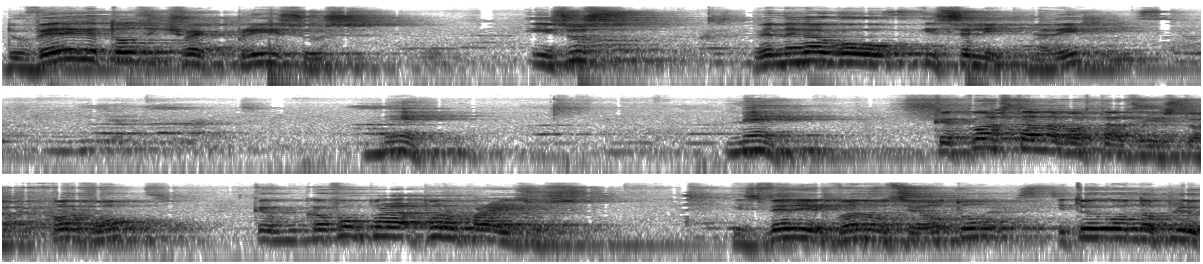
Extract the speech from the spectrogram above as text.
Доведе го този човек при Исус, Исус веднага го изцели, нали? Не. Не. Какво стана в тази история? Първо, какво първо прави Исус? Изведе вън от селото и той го наплю.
